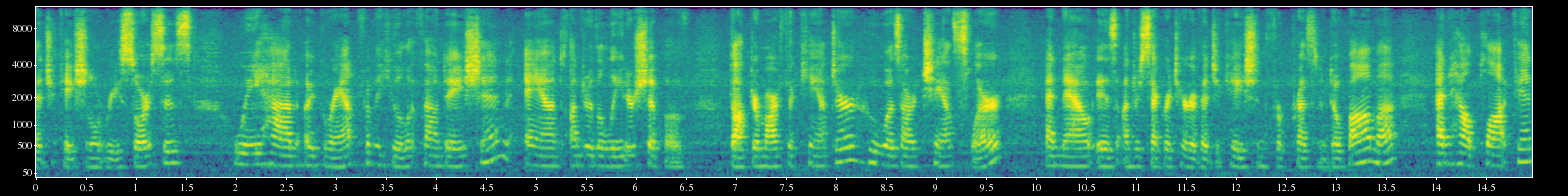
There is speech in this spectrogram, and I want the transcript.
Educational Resources. We had a grant from the Hewlett Foundation and under the leadership of Dr. Martha Kanter, who was our chancellor, and now is Undersecretary of Education for President Obama, and Hal Plotkin,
